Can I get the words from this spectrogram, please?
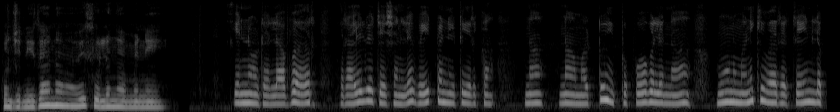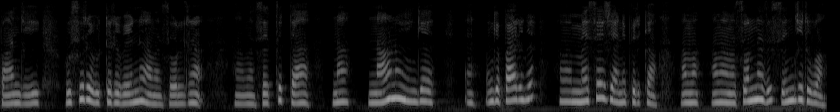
கொஞ்சம் நிதானமாகவே சொல்லுங்க அம்மனி என்னோட லவர் ரயில்வே ஸ்டேஷனில் வெயிட் பண்ணிட்டு இருக்கான். நான் நான் மட்டும் இப்போ போகலைன்னா மூணு மணிக்கு வர ட்ரெயினில் பாஞ்சு உசுரை விட்டுருவேன்னு அவன் சொல்கிறான் அவன் செத்துட்டா நான் நானும் இங்கே இங்கே பாருங்க. அவன் மெசேஜ் அனுப்பியிருக்கான். அவன் அவன் சொன்னது செஞ்சிடுவான்.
